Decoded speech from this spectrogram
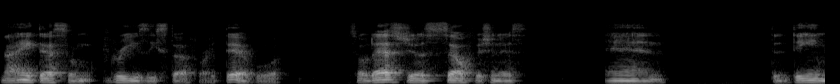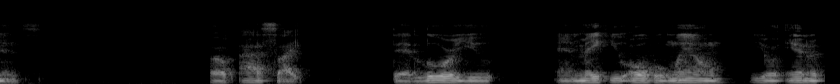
Now, ain't that some greasy stuff right there, boy? So that's just selfishness and the demons of eyesight that lure you and make you overwhelm your inner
